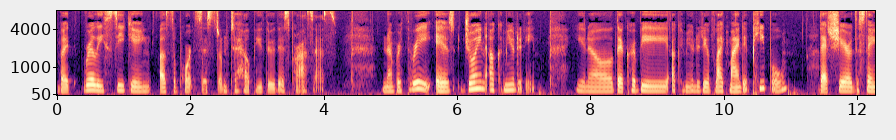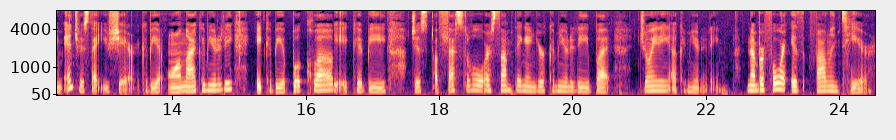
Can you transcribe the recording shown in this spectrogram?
but really seeking a support system to help you through this process. Number three is join a community. You know, there could be a community of like minded people that share the same interests that you share. It could be an online community, it could be a book club, it could be just a festival or something in your community, but joining a community. Number four is volunteer,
